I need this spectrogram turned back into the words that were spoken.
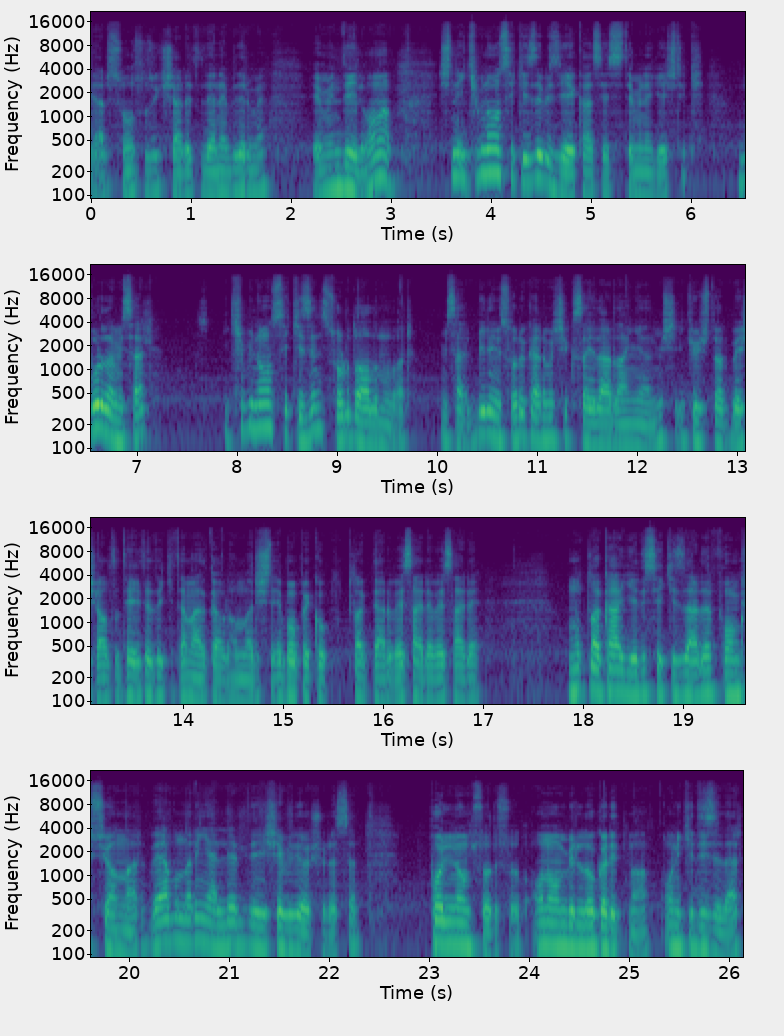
yani sonsuzluk işareti denebilir mi emin değilim ama Şimdi 2018'de biz YKS sistemine geçtik. Burada misal 2018'in soru dağılımı var. Misal birinci soru karmaşık sayılardan gelmiş. 2, 3, 4, 5, 6 TYT'deki temel kavramlar işte EBOB, EKOK, mutlak değer vesaire vesaire. Mutlaka 7-8'lerde fonksiyonlar veya bunların yerleri değişebiliyor şurası. Polinom sorusu, 10-11 logaritma, 12 diziler.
